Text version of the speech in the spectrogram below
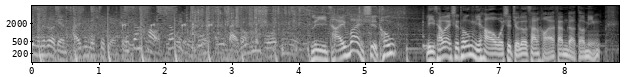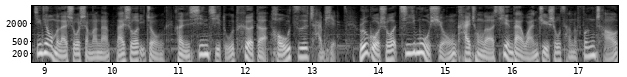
新闻的热点，财经的热点。十三号，消费品公司百威英博理财万事通。理财万事通，你好，我是九六三好 FM 的德明。今天我们来说什么呢？来说一种很新奇独特的投资产品。如果说积木熊开创了现代玩具收藏的风潮，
